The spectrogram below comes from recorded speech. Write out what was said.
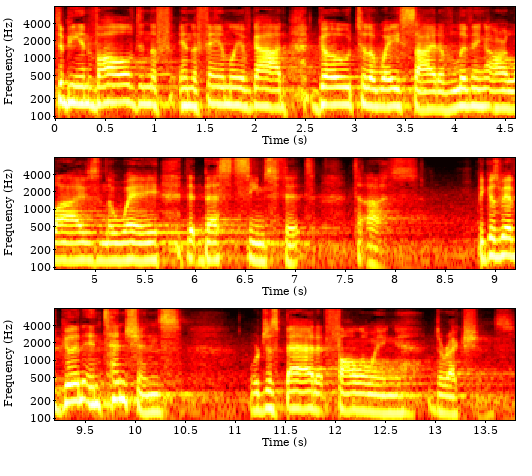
to be involved in the, in the family of God, go to the wayside of living our lives in the way that best seems fit to us. Because we have good intentions we're just bad at following directions.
